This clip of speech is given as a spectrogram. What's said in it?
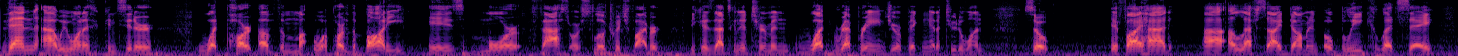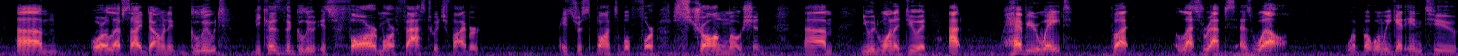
Then uh, we want to consider what part of the what part of the body is more fast or slow twitch fiber because that's going to determine what rep range you're picking at a two to one. So if I had uh, a left side dominant oblique, let's say, um, or a left side dominant glute, because the glute is far more fast twitch fiber, it's responsible for strong motion. Um, you would want to do it at heavier weight, but less reps as well. But when we get into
